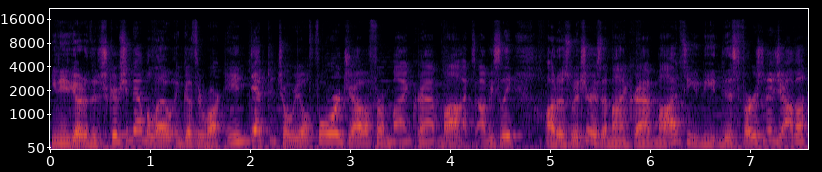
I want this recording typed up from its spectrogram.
You need to go to the description down below and go through our in-depth tutorial for Java for Minecraft mods. Obviously, Auto Switcher is a Minecraft mod, so you need this version of Java,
